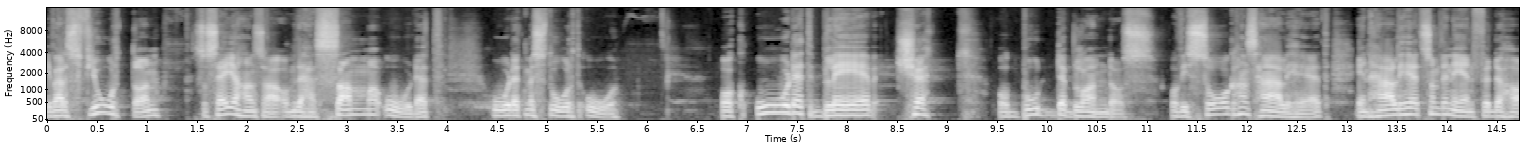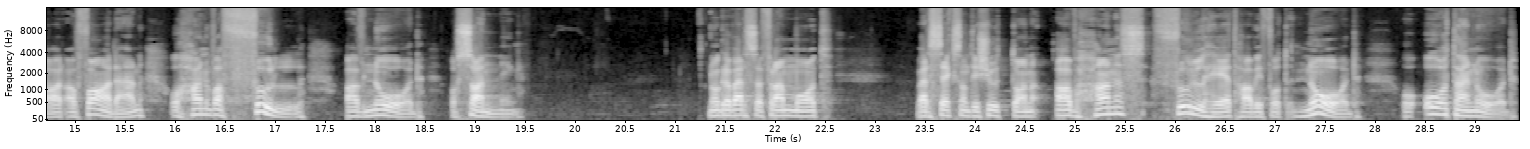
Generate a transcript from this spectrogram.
I vers 14 så säger han så här om det här samma ordet, ordet med stort O. Och ordet blev kött och bodde bland oss och vi såg hans härlighet, en härlighet som den enfödde har av Fadern och han var full av nåd och sanning. Några verser framåt, vers 16-17. Av hans fullhet har vi fått nåd och åter nåd.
